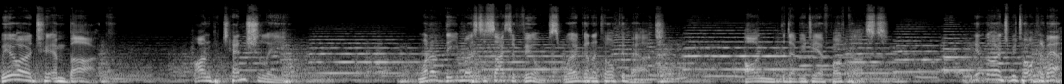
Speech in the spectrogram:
we are going to embark on potentially one of the most decisive films we're going to talk about on the WTF podcast. We are going to be talking about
